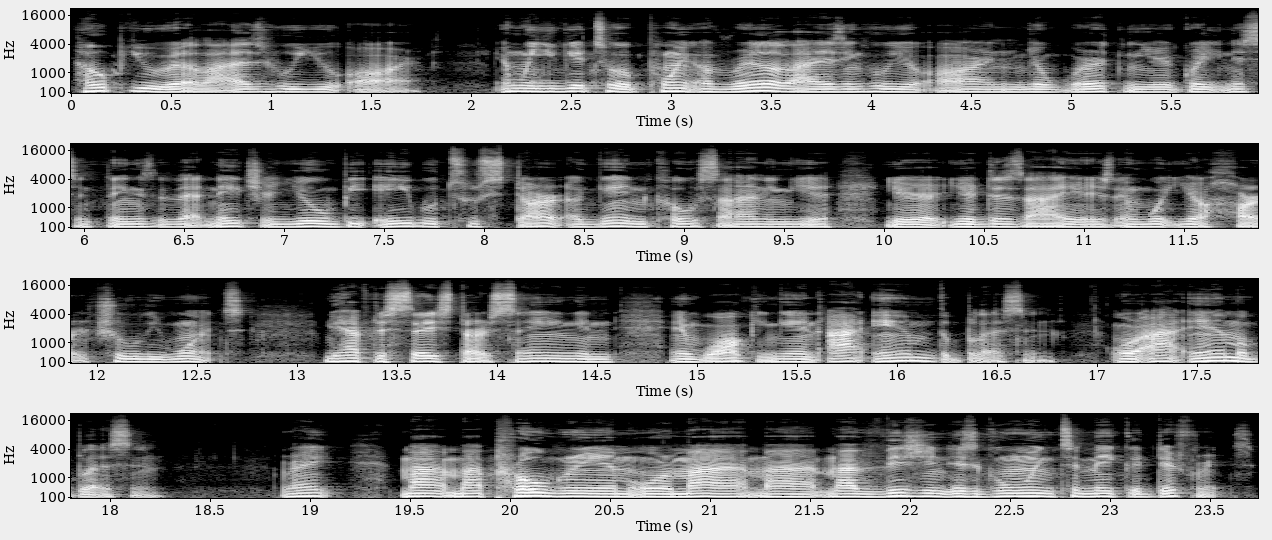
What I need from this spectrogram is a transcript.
help you realize who you are and when you get to a point of realizing who you are and your worth and your greatness and things of that nature, you'll be able to start again co-signing your your your desires and what your heart truly wants. You have to say start saying and and walking in I am the blessing or I am a blessing. Right? My my program or my my my vision is going to make a difference.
